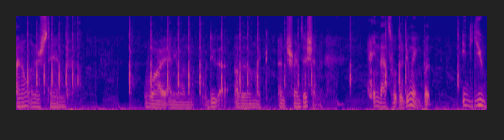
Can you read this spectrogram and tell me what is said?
I don't understand why anyone would do that, other than, like, a transition. And that's what they're doing, but you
